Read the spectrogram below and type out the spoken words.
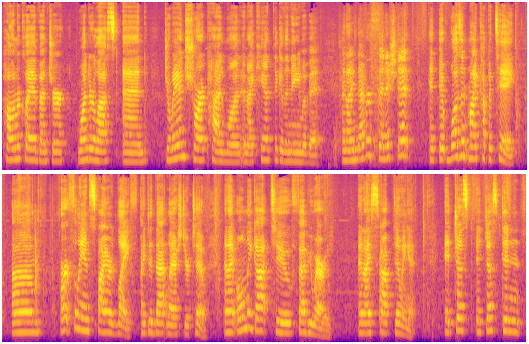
Polymer Clay Adventure, Wanderlust, and Joanne Sharpe had one, and I can't think of the name of it, and I never finished it. It, it wasn't my cup of tea. Um, Artfully Inspired Life. I did that last year too. And I only got to February, and I stopped doing it it just it just didn't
